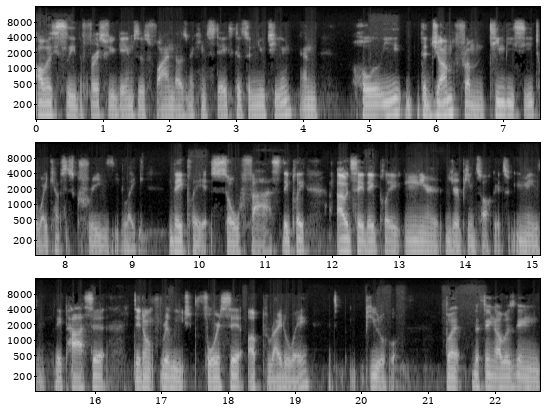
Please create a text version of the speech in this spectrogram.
Obviously, the first few games is fine. I was making mistakes because it's a new team, and holy, the jump from Team BC to Whitecaps is crazy. Like they play it so fast. They play. I would say they play near European soccer. It's amazing. They pass it. They don't really force it up right away. It's beautiful. But the thing I was getting,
